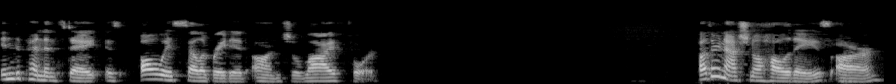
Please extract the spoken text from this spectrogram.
Independence Day is always celebrated on July 4th. Other national holidays are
